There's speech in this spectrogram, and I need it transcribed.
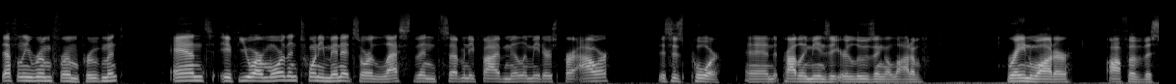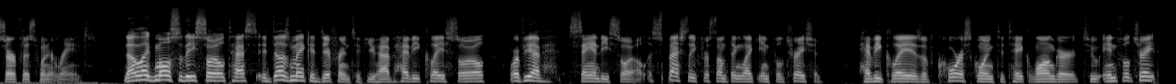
definitely room for improvement. And if you are more than 20 minutes or less than 75 millimeters per hour, this is poor. And it probably means that you're losing a lot of rainwater off of the surface when it rains. Now, like most of these soil tests, it does make a difference if you have heavy clay soil or if you have sandy soil, especially for something like infiltration. Heavy clay is of course going to take longer to infiltrate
